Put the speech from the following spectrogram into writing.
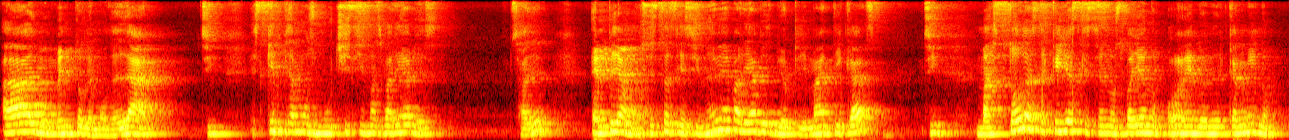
al momento de modelar, ¿sí? es que empleamos muchísimas variables, ¿sale? empleamos estas 19 variables bioclimáticas, ¿sí? más todas aquellas que se nos vayan ocurriendo en el camino.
